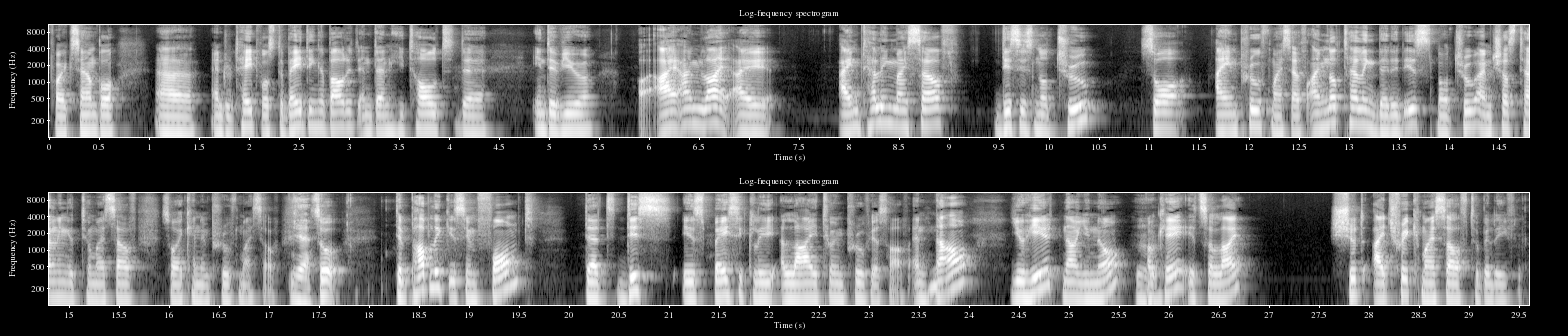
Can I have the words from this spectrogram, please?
For example uh, andrew tate was debating about it and then he told the interviewer i i'm lie i i'm telling myself this is not true so i improve myself. I'm not telling that it is not true i'm just telling it to myself so i can improve myself. Yeah. So the public is informed that this is basically a lie to improve yourself. And now you hear it, now you know, okay, it's a lie. Should I trick myself to believe it?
